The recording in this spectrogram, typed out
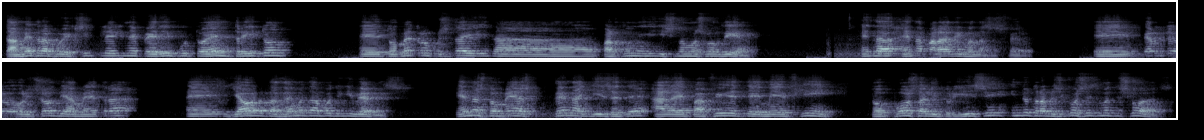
τα μέτρα που εξήγηλε είναι περίπου το 1 τρίτο ε, το μέτρο που ζητάει να παρθούν η συνομοσπονδία. Ένα, ένα παράδειγμα να σας φέρω. Ε, παίρνονται οριζόντια μέτρα ε, για όλα τα θέματα από την κυβέρνηση. Ένας τομέας που δεν αγγίζεται, αλλά επαφίεται με ευχή το πώς θα λειτουργήσει, είναι το τραπεζικό σύστημα της χώρας.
